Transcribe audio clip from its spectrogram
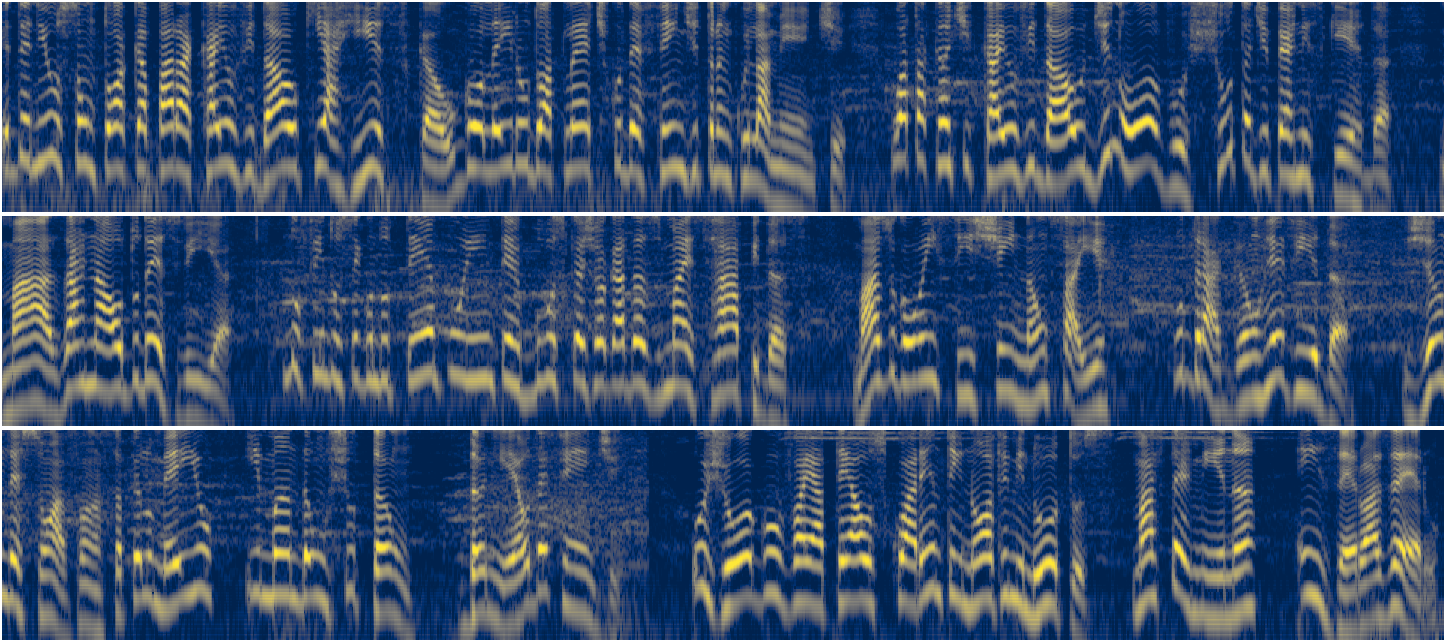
Edenilson toca para Caio Vidal que arrisca. O goleiro do Atlético defende tranquilamente. O atacante Caio Vidal de novo chuta de perna esquerda, mas Arnaldo desvia. No fim do segundo tempo, o Inter busca jogadas mais rápidas, mas o gol insiste em não sair. O Dragão revida. Janderson avança pelo meio e manda um chutão. Daniel defende. O jogo vai até aos 49 minutos, mas termina em 0 a 0.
